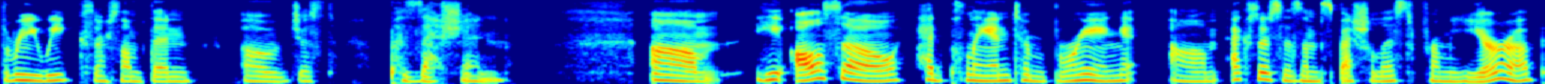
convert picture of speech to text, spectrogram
three weeks or something of just possession. Um, he also had planned to bring um, exorcism specialist from Europe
